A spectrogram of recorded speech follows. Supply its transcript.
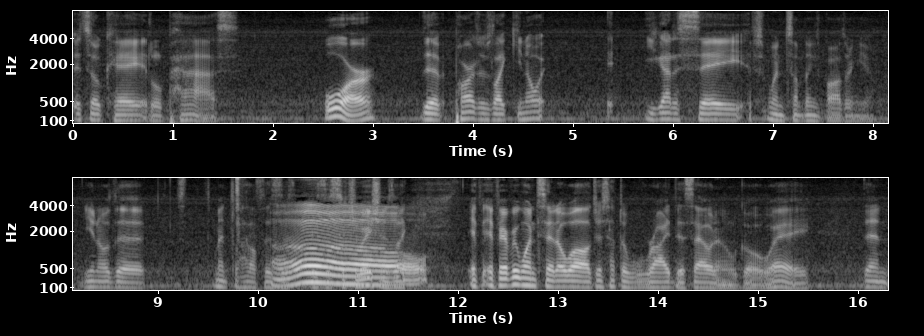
it's okay, it'll pass, or the part is like you know what, it, you got to say if when something's bothering you. You know the mental health is, oh. is the situation. It's like oh. If if everyone said, "Oh well, I'll just have to ride this out and it'll go away," then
